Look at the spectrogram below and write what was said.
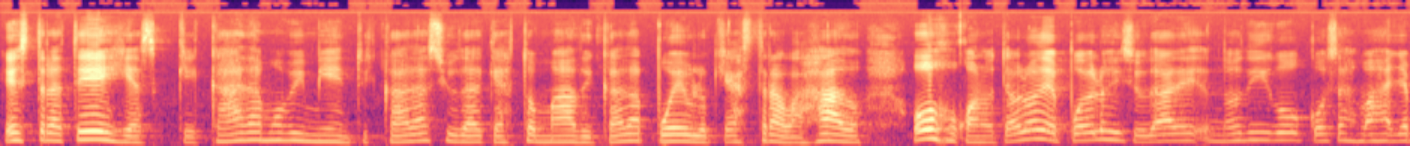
Estrategias que cada movimiento y cada ciudad que has tomado y cada pueblo que has trabajado. Ojo, cuando te hablo de pueblos y ciudades, no digo cosas más allá.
